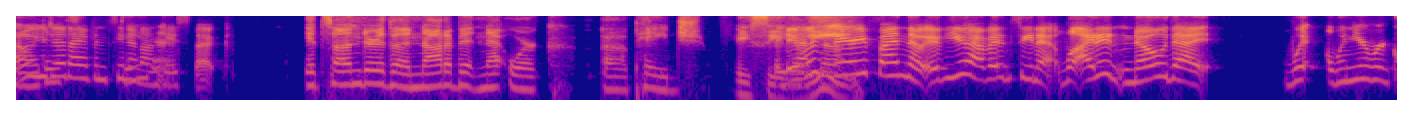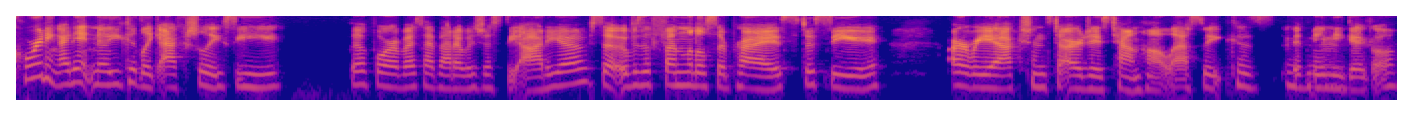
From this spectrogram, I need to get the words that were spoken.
oh, I you didn't did. I haven't seen it on it. Facebook. It's under the Not a Bit Network uh, page. Casey. It It was very fun though. If you haven't seen it, well, I didn't know that when you're recording, I didn't know you could like actually see the four of us. I thought it was just the audio. So it was a fun little surprise to see our reactions to RJ's town hall last week because it made me mm-hmm. giggle.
